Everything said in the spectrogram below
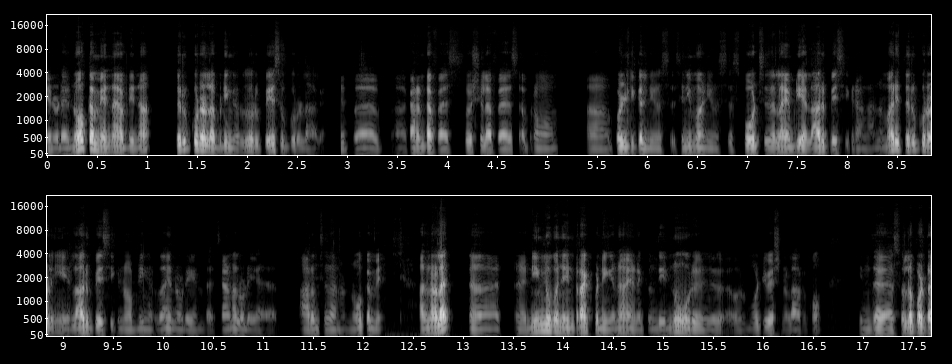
என்னுடைய நோக்கம் என்ன அப்படின்னா, திருக்குறள் அப்படிங்கிறது ஒரு பேசு பொருளாக. இப்ப அ கரண்ட் அஃபேர்ஸ், சோசியல் அஃபேர்ஸ் அப்புறம் political news, cinema news, sports இதெல்லாம் எப்படி எல்லாரும் பேசிக்கிறாங்க. அந்த மாதிரி திருக்குறளையும் எல்லாரும் பேசிக்கணும் அப்படிங்கிறது தான் என்னுடைய இந்த சேனலுடைய ஆரம்பிச்சதான நோக்கமே. அதனால நீங்களும் கொஞ்சம் இன்ட்ராக்ட் பண்ணீங்கன்னா, எனக்கு வந்து இன்னும் ஒரு ஒரு மோட்டிவேஷனலாக இருக்கும். இந்த சொல்லப்பட்ட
